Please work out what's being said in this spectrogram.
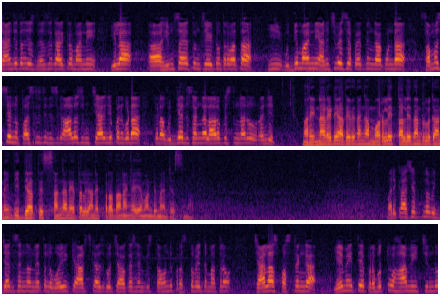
శాంతియుతం చేసిన నిరసన కార్యక్రమాన్ని ఇలా హింసాయుతం చేయటం తర్వాత ఈ ఉద్యమాన్ని అణిచివేసే ప్రయత్నం కాకుండా సమస్యను పరిష్కరించే దిశగా ఆలోచన చేయాలని చెప్పని కూడా ఇక్కడ విద్యార్థి సంఘాలు ఆరోపిస్తున్నారు. రంజిత్. మరి ఇన్నారెడ్డి అదేవిధంగా మురళి తల్లిదండ్రులు కానీ విద్యార్థి సంఘ నేతలు కానీ ప్రధానంగా ఏమని డిమాండ్ చేస్తున్నారు? మరి కాసేపట్లో విద్యార్థి సంఘం నేతలు ఓయూకి ఆర్ట్స్ కాలేజ్కి వచ్చే అవకాశం కనిపిస్తా ఉంది. ప్రస్తుతం అయితే మాత్రం చాలా స్పష్టంగా ఏమైతే ప్రభుత్వం హామీ ఇచ్చిందో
